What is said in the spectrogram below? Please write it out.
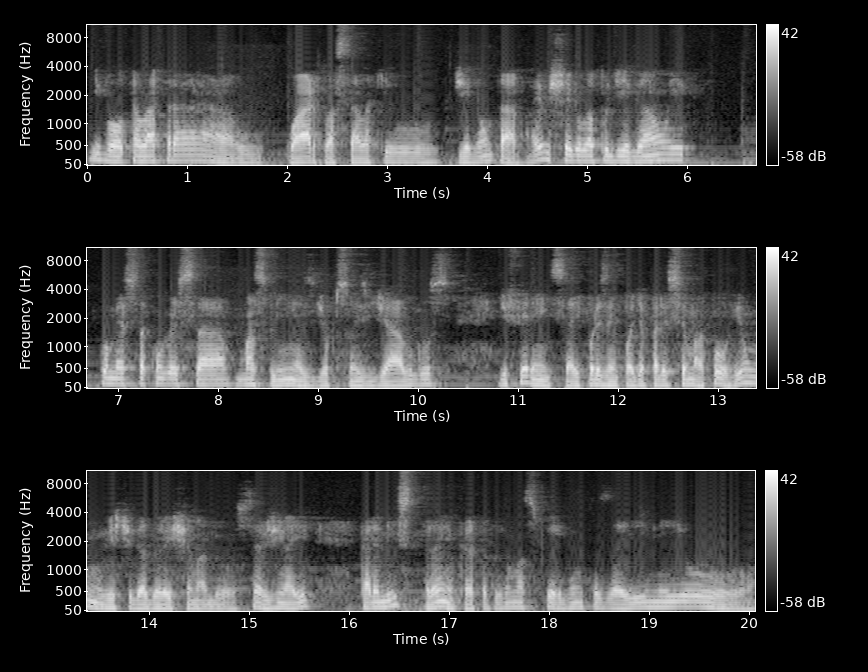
e volta lá para o quarto, a sala que o Diegão tá. Aí eu chego lá pro Diegão e começo a conversar umas linhas de opções de diálogos diferentes. Aí, por exemplo, pode aparecer uma, pô, viu um investigador aí chamado Serginho aí? O cara é meio estranho, cara, tá fazendo umas perguntas aí meio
